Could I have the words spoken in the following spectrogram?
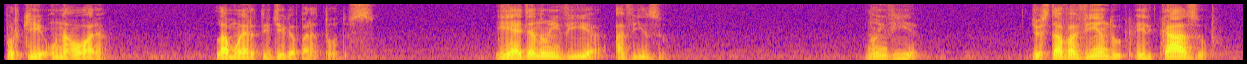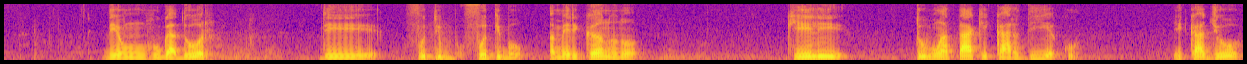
Porque uma hora la muerte diga para todos. E ella não envia aviso. Não envia. Eu estava vendo ele caso de um jogador de futebol americano, não? que ele teve um ataque cardíaco e caiu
